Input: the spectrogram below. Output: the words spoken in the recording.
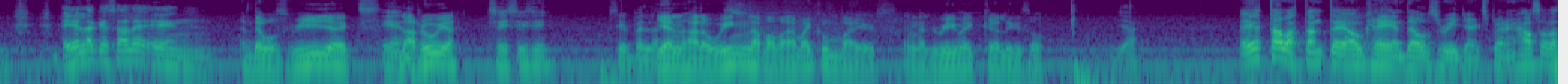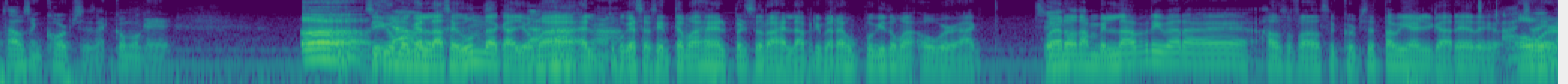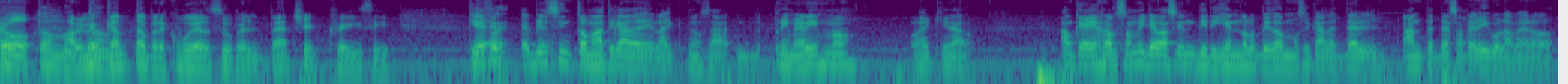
Ella es la que sale en... En The Boss Rejects, en- la rubia. Sí, sí, sí. Sí, es verdad. Y en Halloween, la mamá de Michael Myers. En el remake que él hizo. Ya. Ella está bastante ok en Devil's Rejects, pero en House of a Thousand Corpses es como que. Sí, como que en la segunda cayó Ajá, más. el- como que se siente más en el personaje. En la primera es un poquito más overact. Sí. Pero también la primera es House of Thousand Corpses está bien el garete. Overall. A mí me encanta, pero es como que super batshit crazy. ¿Quién es, fue? es bien sintomática de, like, o sea, primerismo, like, you know. Aunque Rob Zombie lleva haciendo, dirigiendo los videos musicales de él antes de esa película, pero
